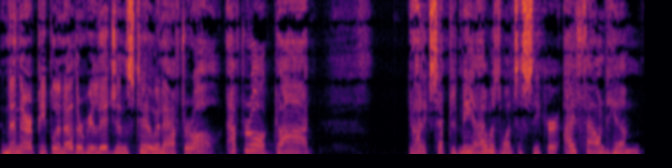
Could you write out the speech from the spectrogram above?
And then there are people in other religions too. And after all, after all, God, God accepted me. I was once a seeker. I found him.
